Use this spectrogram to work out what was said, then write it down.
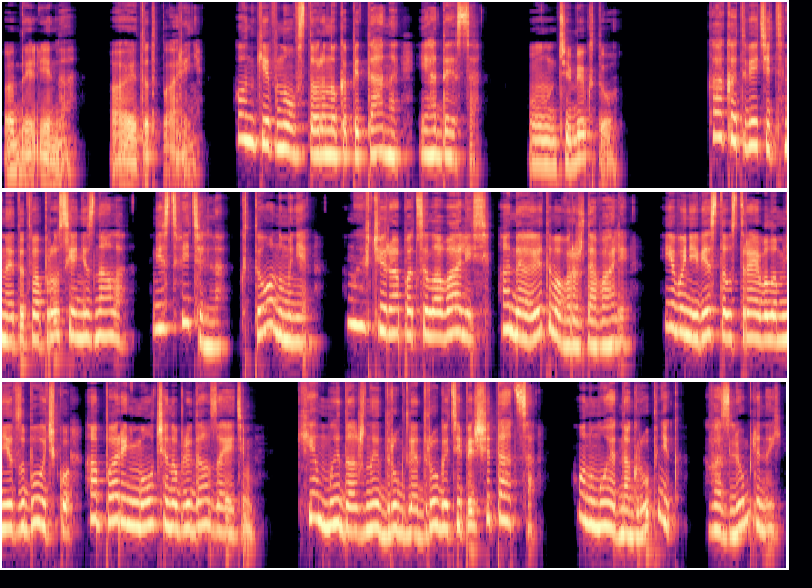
«Аделина, а этот парень?» Он кивнул в сторону капитана и Одесса. «Он тебе кто?» Как ответить на этот вопрос я не знала. Действительно, кто он мне? Мы вчера поцеловались, а до этого враждовали. Его невеста устраивала мне взбучку, а парень молча наблюдал за этим. Кем мы должны друг для друга теперь считаться? Он мой одногруппник? Возлюбленный?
